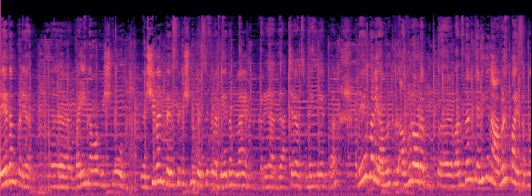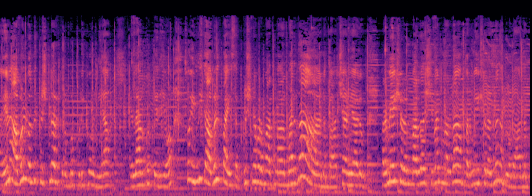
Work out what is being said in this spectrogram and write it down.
பேதம் கிடையாது. வைணவ விஷ்ணு சிவன் பெருசு விஷ்ணு பெருசுங்கிற பேதம்லாம் எனக்கு கிடையாது. ஆச்சாரியால் சொல்லிகிட்டே இருப்பார். அதே மாதிரி அவருக்கு அவரோட வர்தன் வர்தந்தி அன்னைக்கு நான் அவள் பாயசம். ஏன்னா அவள் வந்து கிருஷ்ணருக்கு ரொம்ப பிடிக்கும் இல்லையா? எல்லாருக்கும் தெரியும். ஸோ இன்னைக்கு அவள் பாயசம். கிருஷ்ண பரமாத்மா மாதிரி தான் நம்ம ஆச்சாரியாலும் பரமேஸ்வரன் மாதிரி தான் சிவன் மாதிரி தான் பரமேஸ்வரன் தான் நம்மளோட நம்ம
